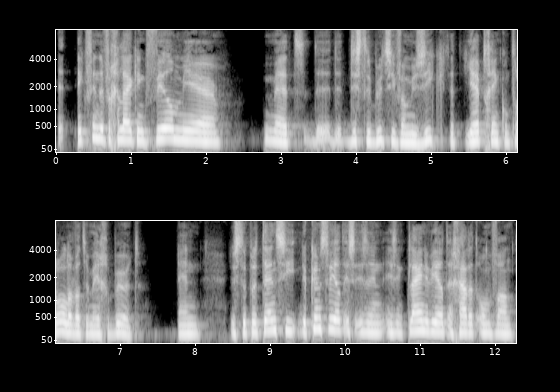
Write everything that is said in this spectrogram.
eh, ik vind de vergelijking veel meer met de, de distributie van muziek. Dat je hebt geen controle wat ermee gebeurt. En dus de pretentie, de kunstwereld is, is, een, is een kleine wereld en gaat het om van,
